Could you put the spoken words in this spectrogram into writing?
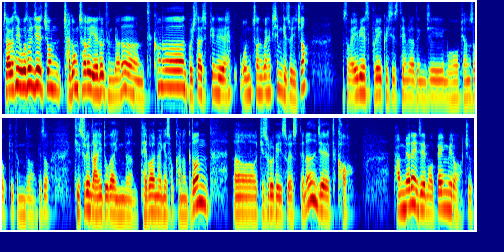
자, 그래서 이것을 이제 좀 자동차로 예를 들면은 특허는 보시다시피 이제 핵- 원천과 핵심 기술이죠. 그래서 뭐 ABS 브레이크 시스템이라든지 뭐 변속기 등등. 그래서 기술의 난이도가 있는 대발명에 속하는 그런 어, 기술을 베이스로 했을 때는 이제 특허. 반면에 이제 뭐 백미러, 즉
